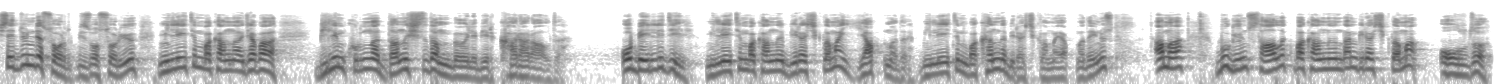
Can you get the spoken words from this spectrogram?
İşte dün de sorduk biz o soruyu. Milli Eğitim Bakanlığı acaba bilim kuruluna danıştı da mı böyle bir karar aldı? O belli değil. Milli Eğitim Bakanlığı bir açıklama yapmadı. Milli Eğitim Bakanı da bir açıklama yapmadı henüz. Ama bugün Sağlık Bakanlığı'ndan bir açıklama oldu.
